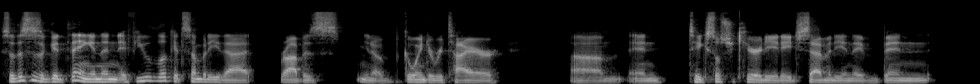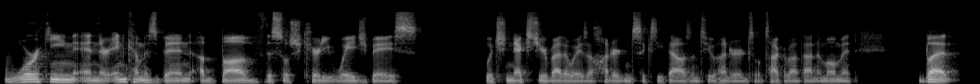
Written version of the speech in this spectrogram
So this is a good thing. And then if you look at somebody that Rob is, you know, going to retire um, and take Social Security at age 70 and they've been working and their income has been above the Social Security wage base, which next year, by the way, is 160,200. So we'll talk about that in a moment. But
